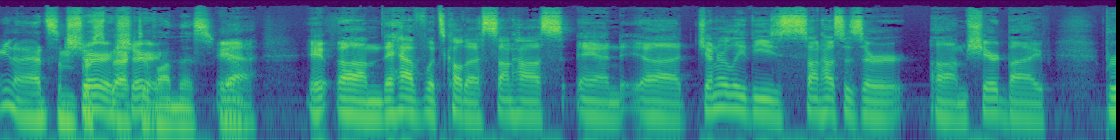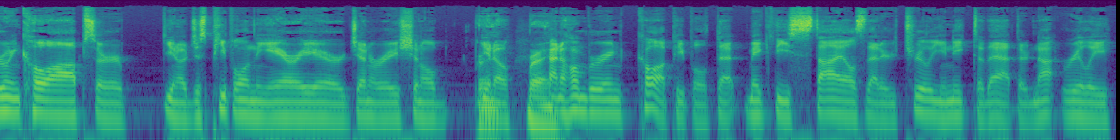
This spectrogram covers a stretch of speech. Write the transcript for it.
you know add some sure, perspective sure. on this. Yeah. It, um, they have what's called a sunhouse, and uh, generally these sunhouses are um, shared by brewing co-ops or you know just people in the area or generational you know right. kind of homebrewing co-op people that make these styles that are truly unique to that. They're not really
